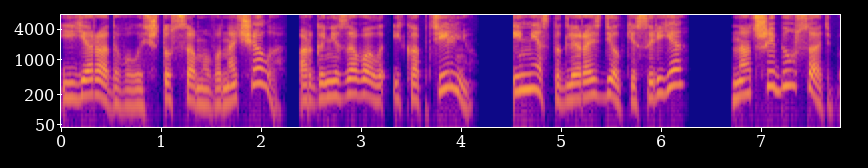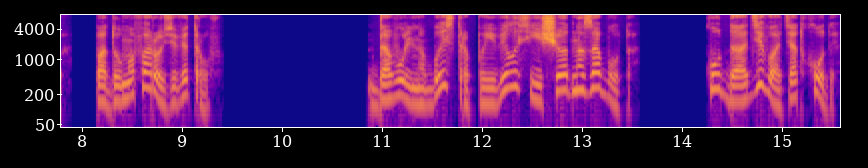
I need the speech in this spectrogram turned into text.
И я радовалась, что с самого начала организовала и коптильню, и место для разделки сырья на отшибе усадьбы, подумав о розе ветров. Довольно быстро появилась еще одна забота. Куда девать отходы?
